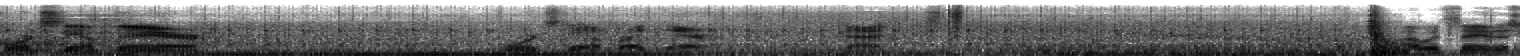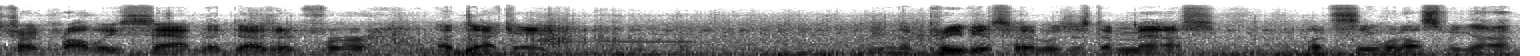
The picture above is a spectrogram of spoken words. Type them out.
Ford stamp there. Ford stamp right there. Okay. I would say this truck probably sat in the desert for a decade. I mean, the previous hood was just a mess. Let's see, what else we got?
